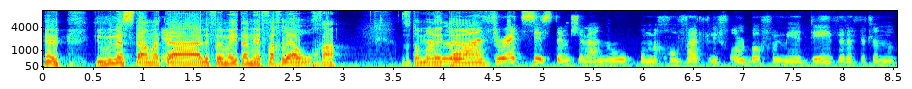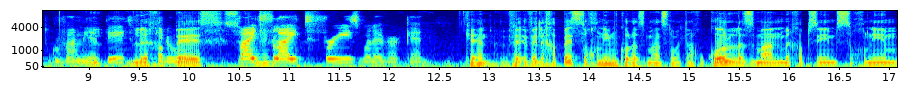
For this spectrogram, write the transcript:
כאילו מן הסתם, אתה כן. לפעמים היית נהפך לארוחה. זאת אומרת... אנחנו, ה-threat system שלנו הוא מכוות לפעול באופן מיידי ולתת לנו תגובה מיידית. לחפש... fight, flight, freeze, whatever, כן. כן, ולחפש סוכנים כל הזמן, זאת אומרת, אנחנו כל הזמן מחפשים סוכנים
